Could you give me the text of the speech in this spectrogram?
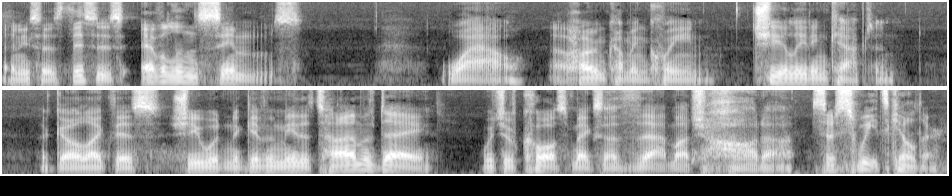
And he says, This is Evelyn Sims. Wow. Oh. Homecoming queen. Cheerleading captain. A girl like this, she wouldn't have given me the time of day, which of course makes her that much harder. so sweets killed her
